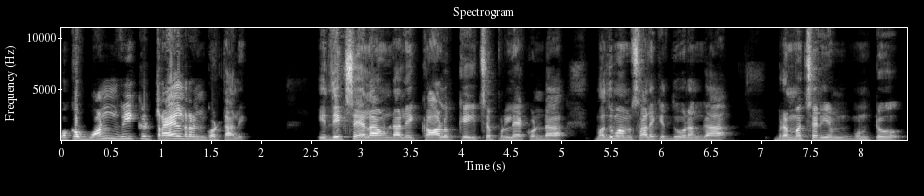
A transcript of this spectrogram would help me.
ఒక వన్ వీక్ ట్రయల్ రన్ కొట్టాలి. ఈ దీక్ష ఎలా ఉండాలి? కాలుకి చెప్పులు లేకుండా మధుమాంసాలకి దూరంగా బ్రహ్మచర్యం ఉంటూ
